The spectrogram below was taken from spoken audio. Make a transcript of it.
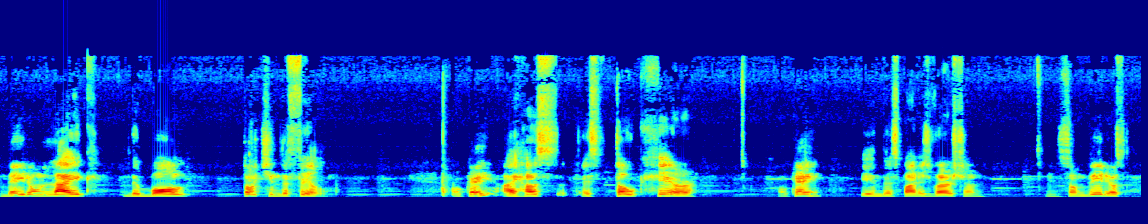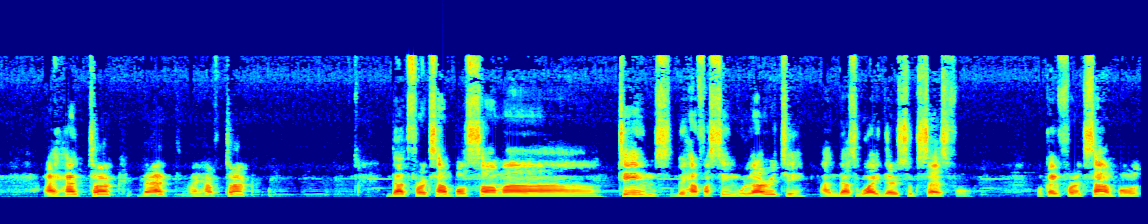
They don't like the ball touching the field. Okay, I have a stoke here. Okay, in the Spanish version in some videos, I had talked that I have talked that for example some uh, teams they have a singularity and that's why they're successful. Okay, for example,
